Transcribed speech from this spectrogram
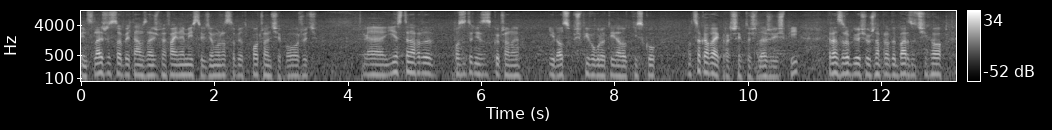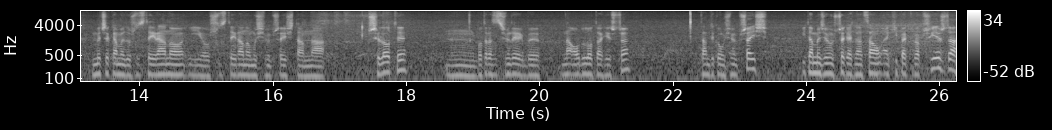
więc leży sobie tam. Znaleźliśmy fajne miejsce, gdzie można sobie odpocząć, się położyć. E, Jestem naprawdę pozytywnie zaskoczony, ile osób śpi w ogóle tutaj na lotnisku. No co kawałek raczej ktoś leży i śpi. Teraz zrobiło się już naprawdę bardzo cicho. My czekamy do 6 rano i o 6 rano musimy przejść tam na przyloty, bo teraz jesteśmy tak jakby na odlotach jeszcze. Tam tylko musimy przejść i tam będziemy już czekać na całą ekipę, która przyjeżdża.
